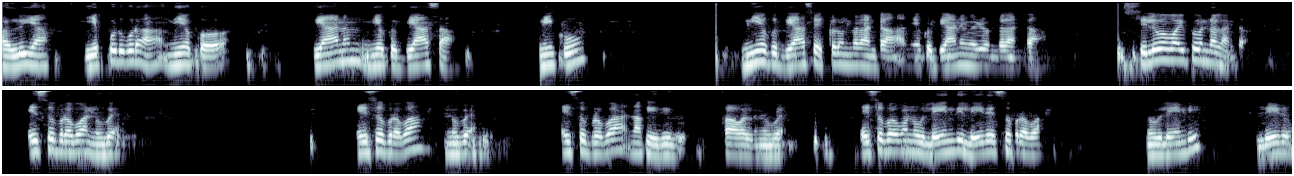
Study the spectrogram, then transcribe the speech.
అల్లుయ ఎప్పుడు కూడా నీ యొక్క ధ్యానం నీ యొక్క ధ్యాస. నీకు నీ యొక్క ధ్యాస ఎక్కడ ఉండాలంట నీ యొక్క ధ్యానం ఏడు ఉండాలంట? సిలువ వైపు ఉండాలంట. యేసు ప్రభా నువ్వే. యేసు ప్రభా నువ్వే. యేసు ప్రభా నాకు ఇది కావాలి నువ్వే. యేసు ప్రభా నువ్వు లేనిది లేదు యేసు ప్రభా. నువ్వు లేనిది లేదు.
